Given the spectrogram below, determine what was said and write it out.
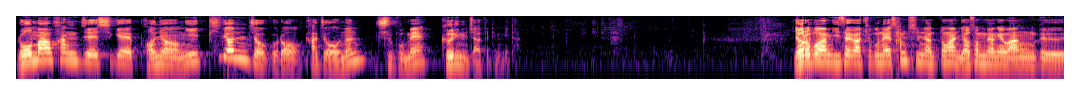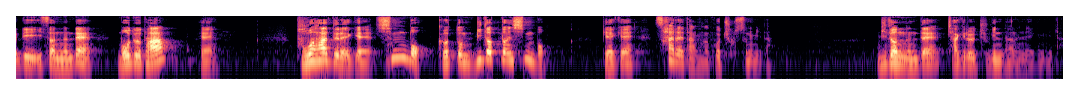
로마 황제식의 번영이 필연적으로 가져오는 죽음의 그림자들입니다. 여로보암 2세가 죽은 해 30년 동안 6명의 왕들이 있었는데 모두 다 예, 부하들에게 신복, 그것도 믿었던 신복에게 살해당하고 죽습니다. 믿었는데 자기를 죽인다는 얘기입니다.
